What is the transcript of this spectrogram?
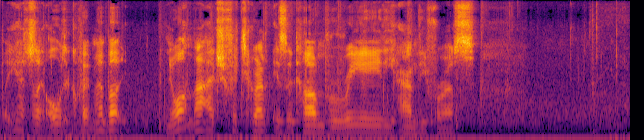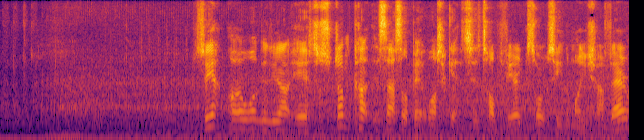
But yeah, just like old equipment, but you know what? That extra 50 grand is going to come really handy for us. So yeah, all I'm going to do now is just jump cut this last little bit whilst we get to the top of here, sort of see the mine shaft there.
